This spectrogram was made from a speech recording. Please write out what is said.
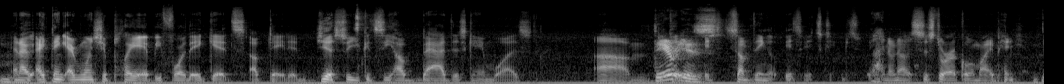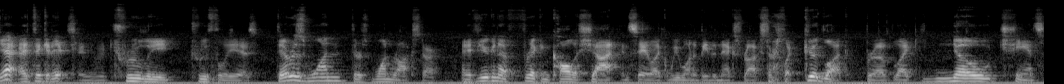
Mm-hmm. And I, I think everyone should play it before it gets updated, just so you could see how bad this game was. Um, There is- it's something. It's, it's it's I don't know. It's historical in my opinion. Yeah, I think it is. It truly, truthfully is. There is one. There's one Rockstar, and if you're gonna frickin' call a shot and say like we want to be the next Rockstar, like good luck, bro. Like no chance.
